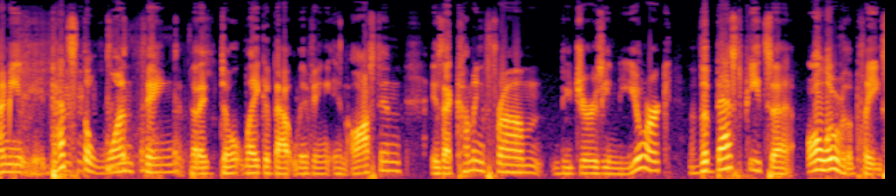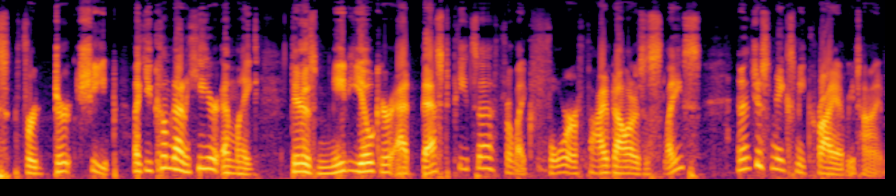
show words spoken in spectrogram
I mean, that's the one thing that I don't like about living in Austin is that coming from New Jersey New York, the best pizza all over the place for dirt cheap. Like you come down here and like there's mediocre at best pizza for like four or five dollars a slice, and it just makes me cry every time.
